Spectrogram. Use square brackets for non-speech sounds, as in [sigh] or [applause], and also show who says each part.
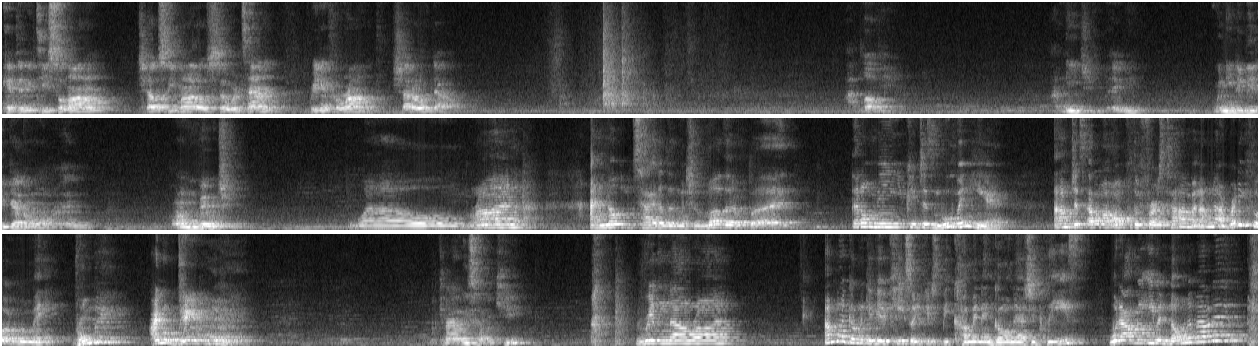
Speaker 1: Anthony T. Solano, Chelsea model, silver talent, reading for Ronald, Shadow of Doubt. I love you. I need you, baby. We need to be together more, and I want to move in with you.
Speaker 2: Well, Ron, I know you're tired of living with your mother, but that don't mean you can just move in here. I'm just out on my own for the first time and I'm not ready for a roommate.
Speaker 1: Roommate? I know damn roommate. But can I at least have a key? [laughs]
Speaker 2: Really now, Ron? I'm not gonna give you a key so you can just be coming and going as you please without me even knowing about it. [laughs]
